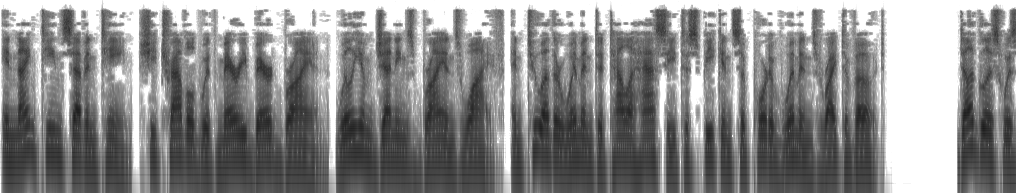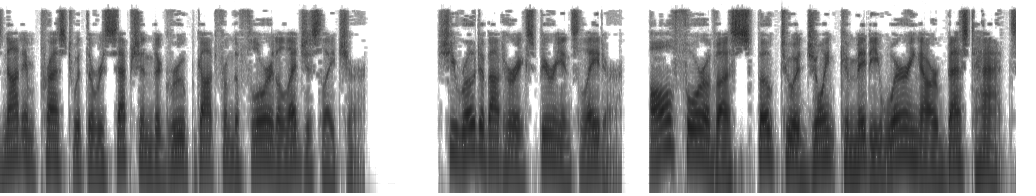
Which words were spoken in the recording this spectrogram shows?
In 1917, she traveled with Mary Baird Bryan, William Jennings Bryan's wife, and two other women to Tallahassee to speak in support of women's right to vote. Douglas was not impressed with the reception the group got from the Florida legislature. She wrote about her experience later, "...all four of us spoke to a joint committee wearing our best hats.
